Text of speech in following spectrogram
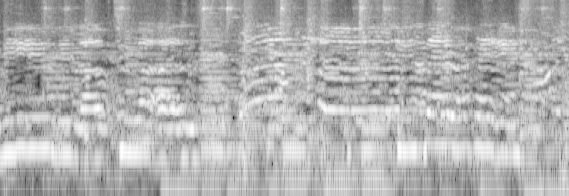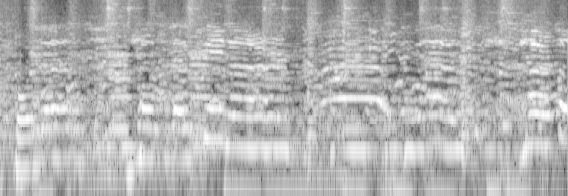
really love to ask. Is there a place for the hopeless sinner who has hurt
